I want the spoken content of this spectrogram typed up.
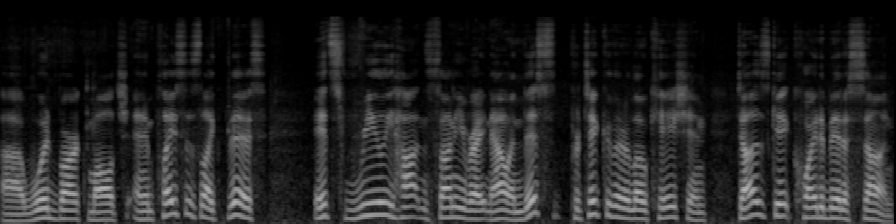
uh, wood bark mulch. And in places like this, it's really hot and sunny right now. And this particular location does get quite a bit of sun.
